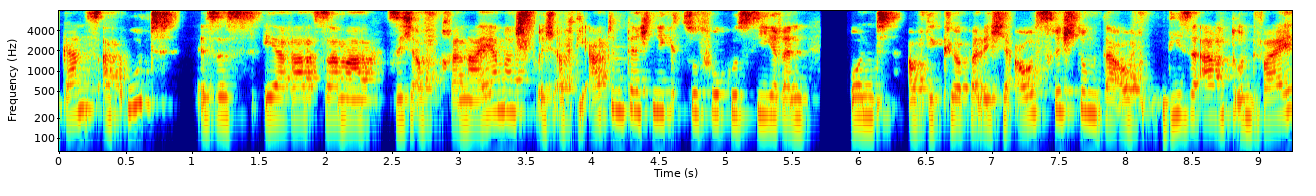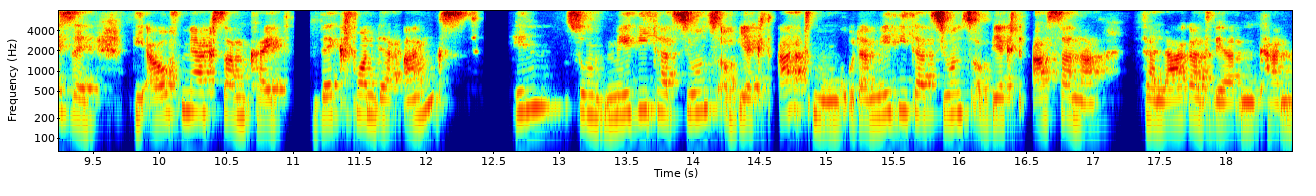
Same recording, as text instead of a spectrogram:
Ganz akut ist es eher ratsamer, sich auf Pranayama, sprich auf die Atemtechnik zu fokussieren, und auf die körperliche Ausrichtung, da auf diese Art und Weise die Aufmerksamkeit weg von der Angst hin zum Meditationsobjekt Atmung oder Meditationsobjekt Asana verlagert werden kann.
